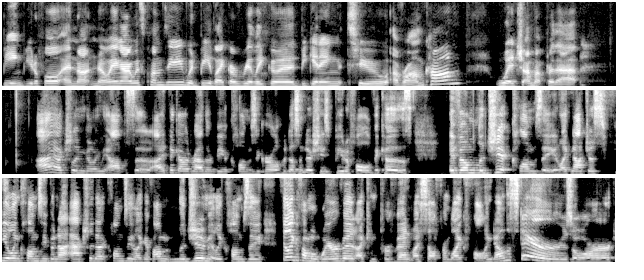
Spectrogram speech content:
being beautiful and not knowing I was clumsy would be like a really good beginning to a rom com, which I'm up for that. I actually am going the opposite. I think I would rather be a clumsy girl who doesn't know she's beautiful because if I'm legit clumsy, like not just feeling clumsy but not actually that clumsy, like if I'm legitimately clumsy, I feel like if I'm aware of it, I can prevent myself from like falling down the stairs or,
